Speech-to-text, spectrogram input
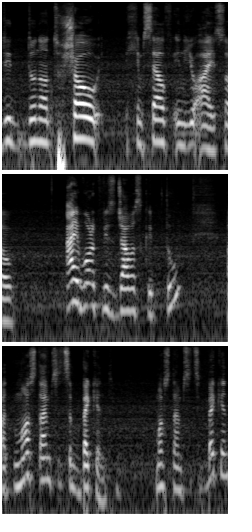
did do not show himself in UI. So I work with JavaScript too, but most times it's a backend. Most times it's a backend,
